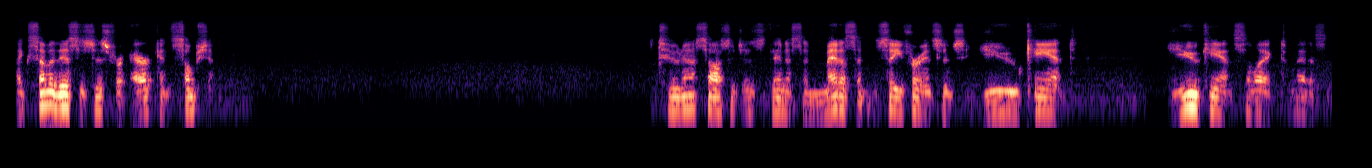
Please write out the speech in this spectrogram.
like some of this is just for our consumption. Tuna, sausages, venison, medicine. See, for instance, you can't, you can't select medicine.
